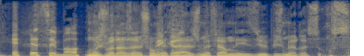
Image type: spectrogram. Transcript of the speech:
c'est bon. Moi, je vais dans un show métal, je me ferme les yeux puis je me ressource.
